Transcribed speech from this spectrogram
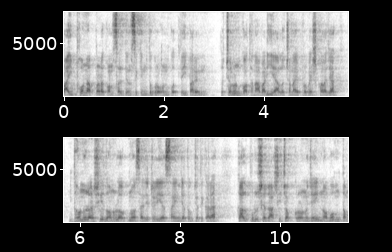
বাই ফোন আপনারা কনসালটেন্সি কিন্তু গ্রহণ করতেই পারেন। তো চলুন কথা না বাড়িয়ে আলোচনায় প্রবেশ করা যাক। ধনুরাশি, ধনুলগ্ন স্যাজিটেরিয়াস সাইন জাতক জাতিকারা, কালপুরুষের রাশিচক্র অনুযায়ী নবমতম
